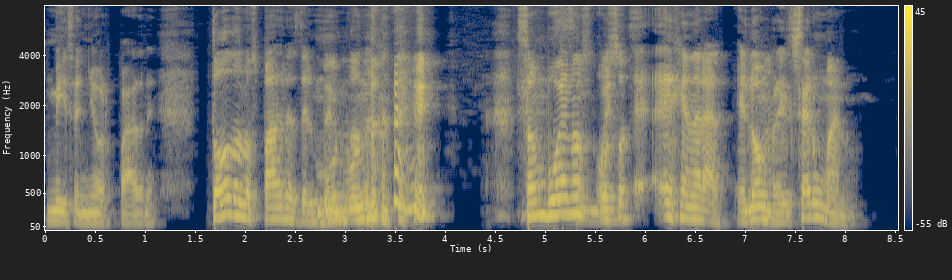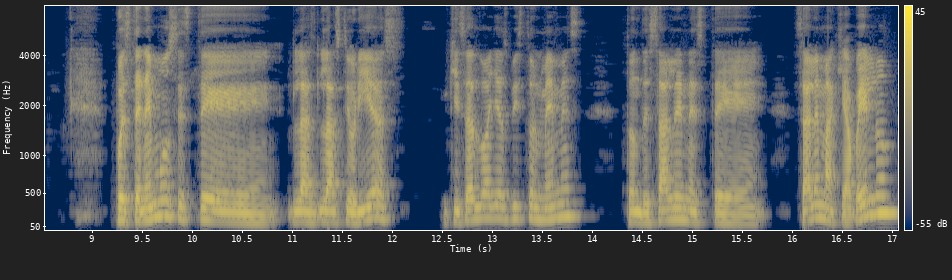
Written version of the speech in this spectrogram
mi señor padre. Todos los padres del mundo. son buenos, Son o buenos. en general, el hombre, el ser humano. Pues tenemos este las, las teorías, quizás lo hayas visto en memes, donde salen este sale Maquiavelo,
